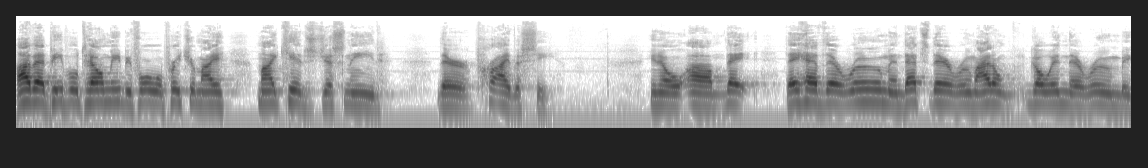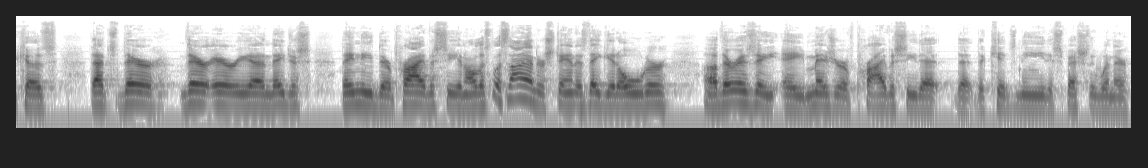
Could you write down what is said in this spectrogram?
I've had people tell me before, well, preacher, my, my kids just need their privacy. You know, um, they, they have their room, and that's their room. I don't go in their room because that's their their area and they just they need their privacy and all this. Listen i understand as they get older uh, there is a, a measure of privacy that, that the kids need especially when they're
